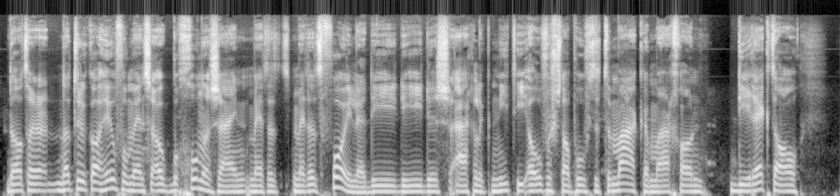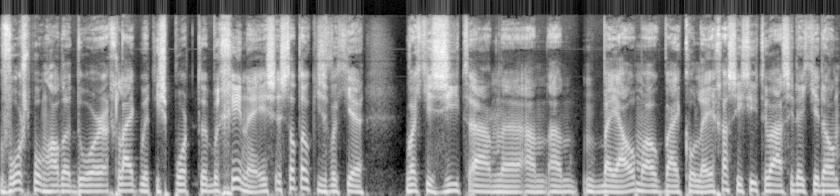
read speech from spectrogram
dat er natuurlijk al heel veel mensen ook begonnen zijn met het, met het foilen. Die, die dus eigenlijk niet die overstap hoefden te maken, maar gewoon direct al voorsprong hadden door gelijk met die sport te beginnen. Is, is dat ook iets wat je wat je ziet aan, uh, aan, aan bij jou, maar ook bij collega's. Die situatie dat je dan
